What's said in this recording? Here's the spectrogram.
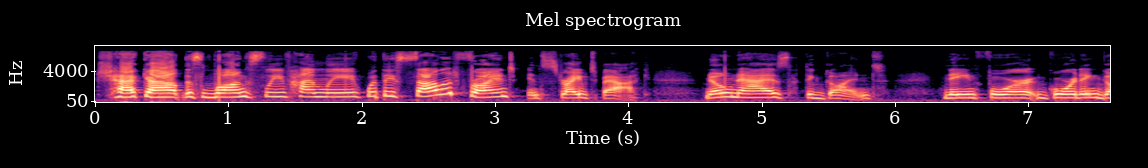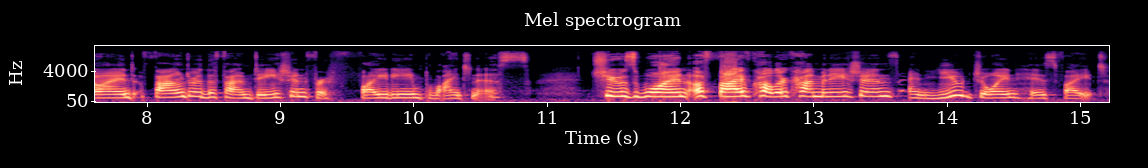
check out this long sleeve Henley with a solid front and striped back, known as the Gund, named for Gordon Gund, founder of the Foundation for Fighting Blindness. Choose one of five color combinations and you join his fight.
